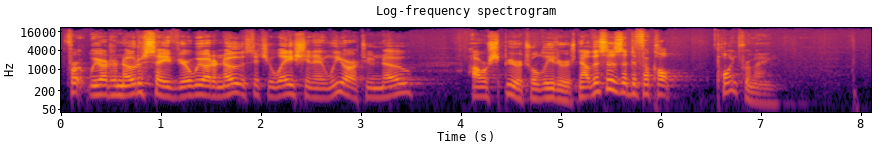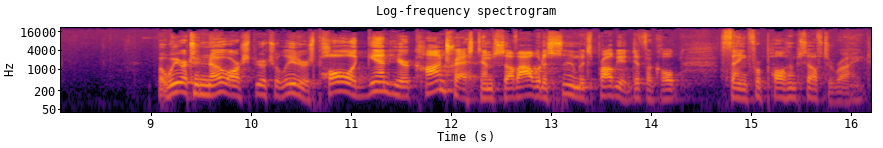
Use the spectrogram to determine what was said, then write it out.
for, we are to know the Savior, we are to know the situation, and we are to know our spiritual leaders. Now, this is a difficult point for me. But we are to know our spiritual leaders. Paul, again, here contrasts himself. I would assume it's probably a difficult thing for Paul himself to write.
